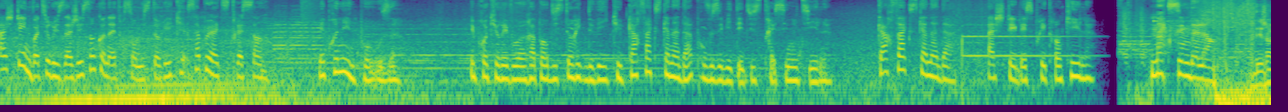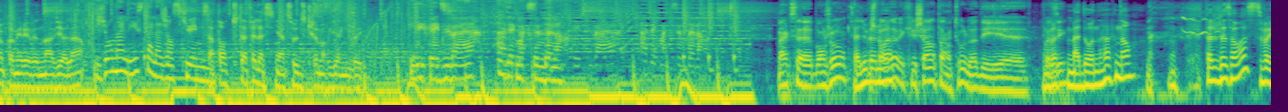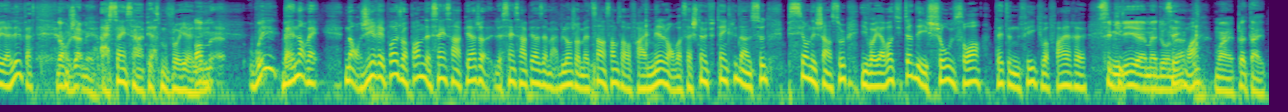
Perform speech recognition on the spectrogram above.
Acheter une voiture usagée sans connaître son historique, ça peut être stressant. Mais prenez une pause. Et procurez-vous un rapport d'historique de véhicule Carfax Canada pour vous éviter du stress inutile. Carfax Canada. Achetez l'esprit tranquille. Maxime Delan, Déjà un premier événement violent. journaliste à l'agence QMI. Ça porte tout à fait la signature du crime organisé. Les faits divers avec Maxime Delan. avec Maxime Delan. Max, euh, bonjour. Salut, Moi, Je Benoît. parlais avec Richard tantôt, là, des... euh. Madonna, non? Je veux savoir si tu vas y aller. Parce Non, jamais. à 500 pièces, moi, je vais y aller. Ah, mais, euh, oui? Ben non, ben non, j'irai pas. Je vais prendre le 500 pièces, le 500 pièces de ma blonde. Je vais mettre ça ensemble, ça va faire 1000. On va s'acheter un tout inclus dans le sud. Puis si on est chanceux, il va y avoir tout le temps des shows le soir. Peut-être une fille qui va faire. euh, Simili Madonna. ouais. Ouais, peut-être.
